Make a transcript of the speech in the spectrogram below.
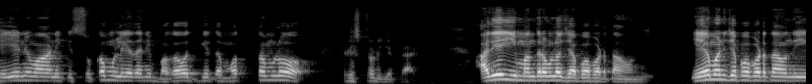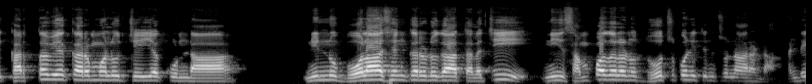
చేయని వానికి సుఖము లేదని భగవద్గీత మొత్తంలో కృష్ణుడు చెప్పాడు. అదే ఈ మంత్రంలో చెప్పబడతా ఉంది. ఏమని చెప్పబడతా ఉంది? కర్తవ్య కర్మలు చేయకుండా నిన్ను బోలాశంకరుడుగా తలచి నీ సంపదలను దోచుకొని తినుచున్నారంట. అంటే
